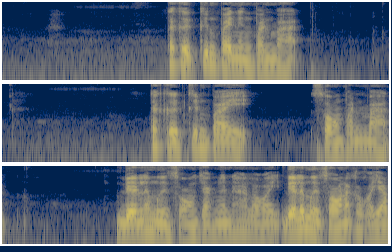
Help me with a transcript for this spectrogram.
500 ถ้าเกิดขึ้นไป 1,000 บาท ถ้าเกิดขึ้นไป 2,000 บาท เดือนละหมื่นสองจากเงิน 500 เดือนละหมื่นสองนะเขาขอย้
